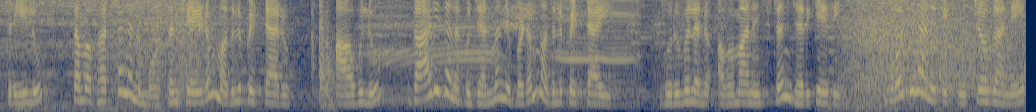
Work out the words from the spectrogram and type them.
స్త్రీలు తమ భర్తలను మోసం చేయడం మొదలుపెట్టారు. ఆవులు గాడిదలకు జన్మనివ్వడం మొదలుపెట్టాయి. గురువులను అవమానించడం జరిగేది. భోజనానికి కూర్చోగానే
